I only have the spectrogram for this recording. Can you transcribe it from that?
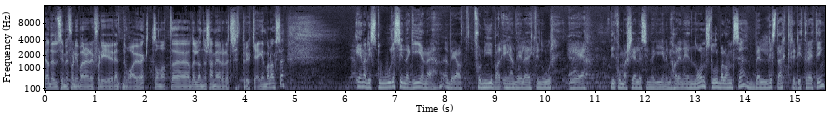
ja, det du sier med fornybar, er det fordi rentenivået har økt, sånn at uh, det lønner seg mer å rett og slett bruke egen balanse? En av de store synergiene ved at fornybar er en del av Equinor, er de kommersielle synergiene. Vi har en enormt stor balanse, veldig sterk kredittrating,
